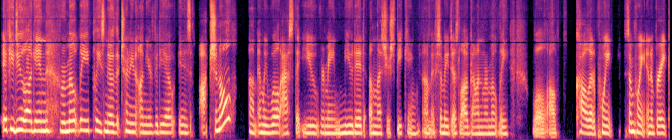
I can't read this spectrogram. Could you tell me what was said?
if you do log in remotely, please know that turning on your video is optional. Um, and we will ask that you remain muted unless you're speaking. Um, if somebody does log on remotely, we'll I'll call at a point, some point in a break,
